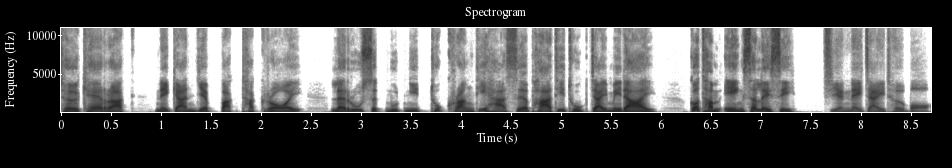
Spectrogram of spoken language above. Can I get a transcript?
เธอแค่รักในการเย็บปักถักร้อย และรู้สึกหงุดหงิดทุกครั้งที่หาเสื้อผ้าที่ถูกใจไม่ได้ ก็ทำเองซะเลยสิเสียงในใจเธอบอก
